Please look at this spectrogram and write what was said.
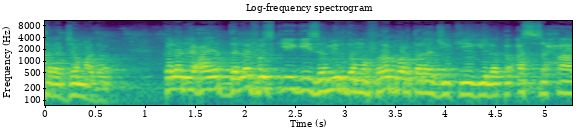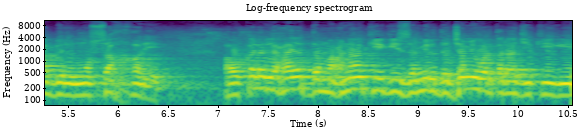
سره جمع ده کله رعایت د لفظ کیږي ضمیر د مفرد ورته راځي کیږي لکه السحاب المسخر او کله رعایت د معنا کیږي ضمیر د جمع ورته راځي کیږي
